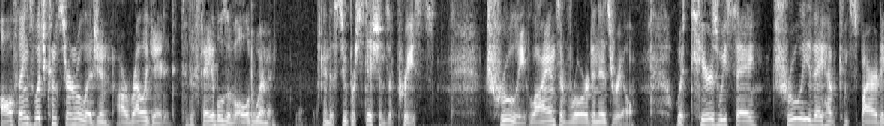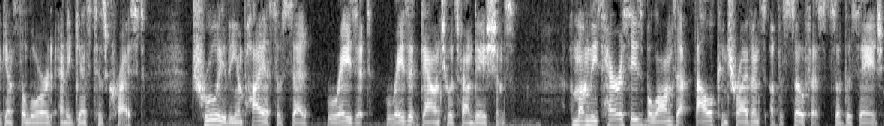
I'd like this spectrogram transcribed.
All things which concern religion are relegated to the fables of old women and the superstitions of priests. Truly, lions have roared in Israel. With tears we say, Truly they have conspired against the Lord and against his Christ. Truly the impious have said, Raze it, raze it down to its foundations. Among these heresies belongs that foul contrivance of the sophists of this age,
